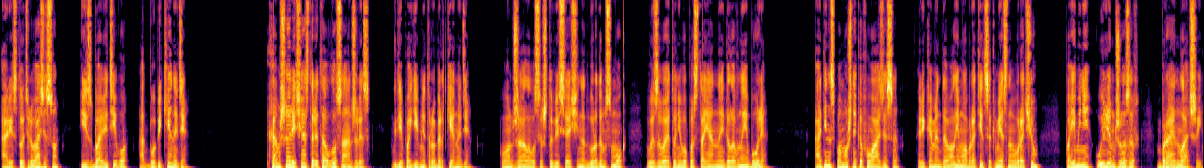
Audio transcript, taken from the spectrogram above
а Аристотелю Азису избавить его от Бобби Кеннеди. Хамшари часто летал в Лос-Анджелес, где погибнет Роберт Кеннеди. Он жаловался, что висящий над городом смог вызывает у него постоянные головные боли. Один из помощников Оазиса рекомендовал ему обратиться к местному врачу по имени Уильям Джозеф Брайан-младший.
